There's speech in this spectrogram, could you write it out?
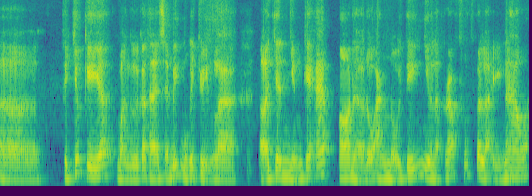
Uh, thì trước kia á, mọi người có thể sẽ biết một cái chuyện là ở trên những cái app order đồ ăn nổi tiếng như là GrabFood với lại Now á,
